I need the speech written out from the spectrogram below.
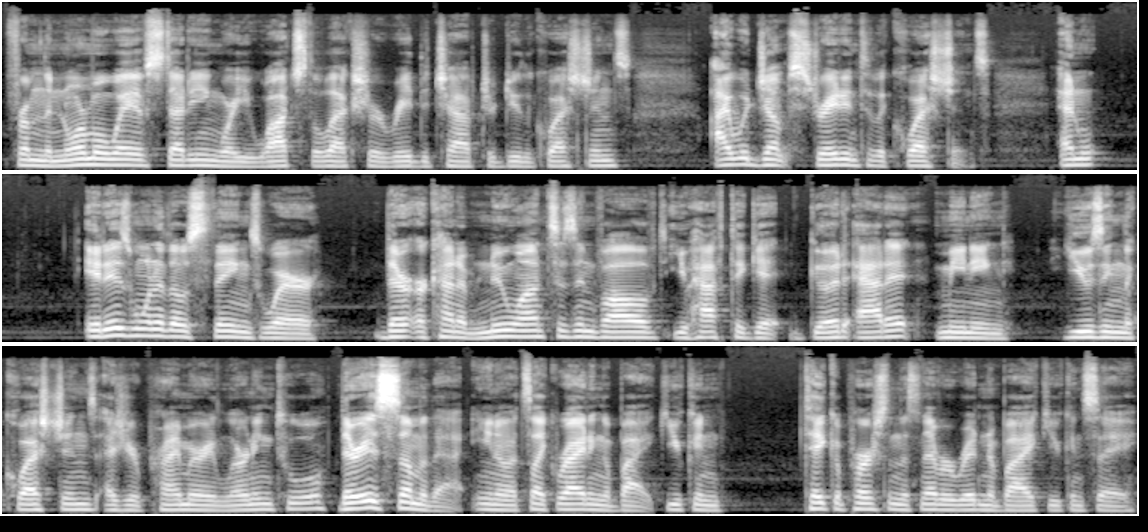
from the normal way of studying where you watch the lecture, read the chapter, do the questions. I would jump straight into the questions. And it is one of those things where there are kind of nuances involved. You have to get good at it, meaning using the questions as your primary learning tool. There is some of that. You know, it's like riding a bike. You can take a person that's never ridden a bike, you can say,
